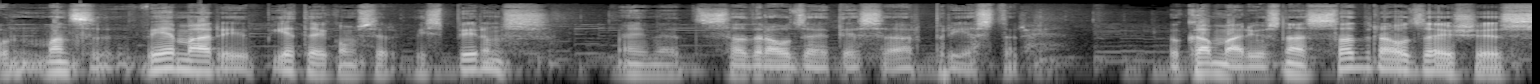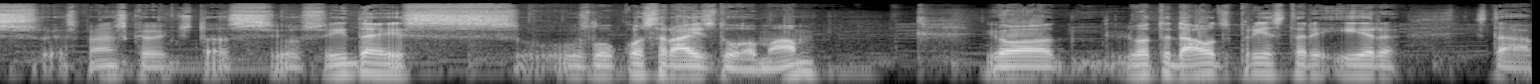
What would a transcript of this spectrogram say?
Un mans vienmēr ir ieteikums ir vispirms mēģiniet sadraudzēties ar priesteri. Jo kamēr jūs neesat sadraudzējušies, iespējams, ka viņš tās jūsu idejas uzlūkos ar aizdomām. Jo ļoti daudz priesteri ir tā,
